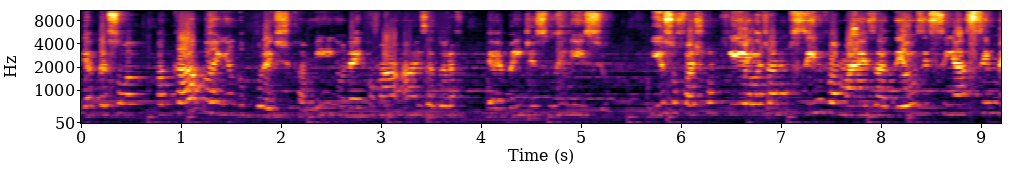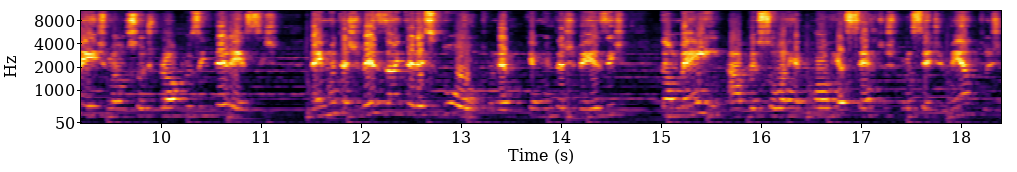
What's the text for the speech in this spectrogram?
e a pessoa acaba indo por este caminho, né, e como a, a Isadora é, bem disse no início, isso faz com que ela já não sirva mais a Deus e sim a si mesma, aos seus próprios interesses. Né? E muitas vezes é o interesse do outro, né? Porque muitas vezes também a pessoa recorre a certos procedimentos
